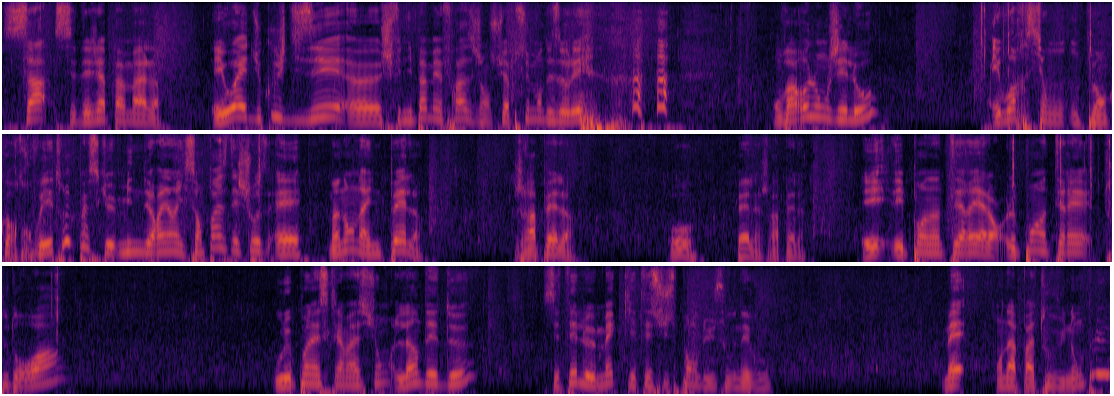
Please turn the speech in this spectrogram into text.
Ça c'est déjà pas mal. Et ouais, du coup je disais, euh, je finis pas mes phrases, j'en suis absolument désolé. on va relonger l'eau et voir si on, peut encore trouver des trucs parce que mine de rien, il s'en passe des choses. Eh, maintenant on a une pelle. Je rappelle. Oh, pelle, je rappelle. Et les points d'intérêt, alors le point d'intérêt tout droit ou le point d'exclamation, l'un des deux, c'était le mec qui était suspendu, souvenez-vous. Mais on n'a pas tout vu non plus.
